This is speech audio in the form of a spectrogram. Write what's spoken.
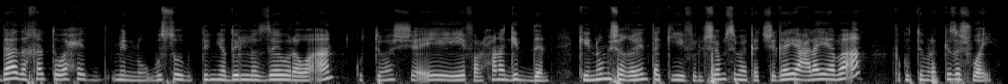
ده دخلت واحد منه. بصوا الدنيا ضلة إزاي وروقان. كنت ماشية إيه إيه فرحانة جدا. كأنهم مشغلين تكييف. الشمس ما كانتش جاية عليا بقى فكنت مركزة شوية.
